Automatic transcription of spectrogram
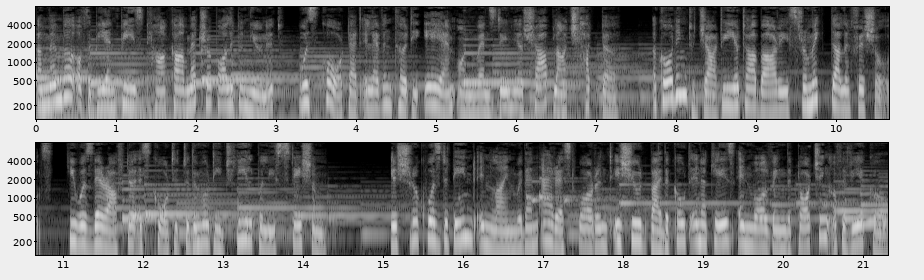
a member of the BNP's Dhaka Metropolitan Unit, was caught at 11.30 am on Wednesday near Shapla Chattar. According to Jatiyatabadi Sramik Dal officials, he was thereafter escorted to the Motijheel police station. Ishraque was detained in line with an arrest warrant issued by the court in a case involving the torching of a vehicle,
